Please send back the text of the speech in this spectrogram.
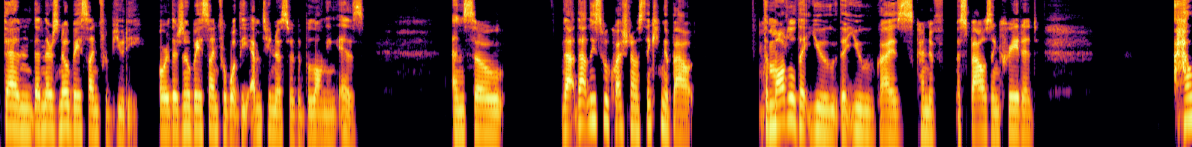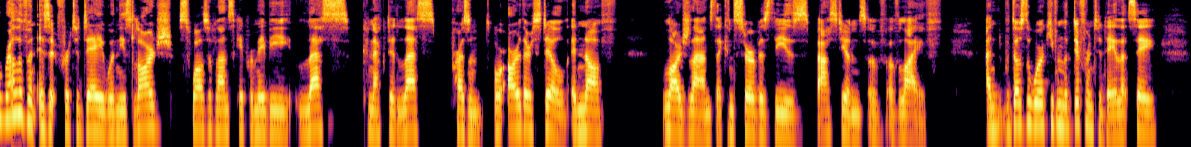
then then there's no baseline for beauty or there's no baseline for what the emptiness or the belonging is. And so that that leads to a question I was thinking about. The model that you that you guys kind of espouse and created, how relevant is it for today when these large swaths of landscape are maybe less connected, less present, or are there still enough large lands that can serve as these bastions of, of life? And does the work even look different today? Let's say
